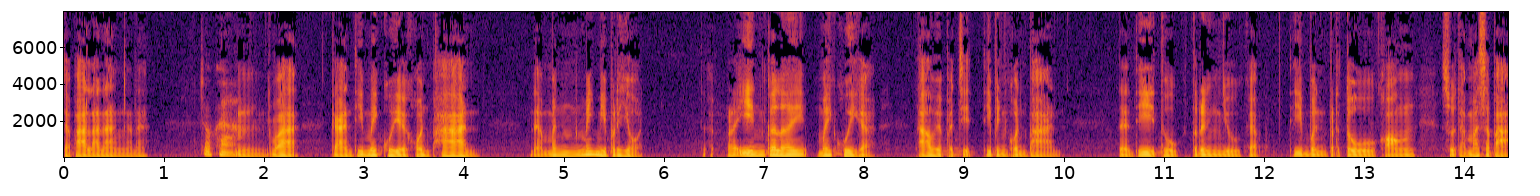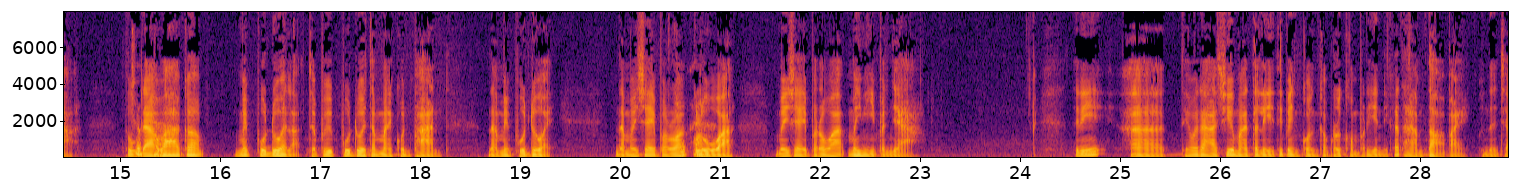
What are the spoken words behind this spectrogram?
จะพาลานังนะเจ้าค่ะว่าการที่ไม่คุยกับคนพาลนะมันไม่มีประโยชน์ พระอินทร์ก็เลยไม่คุยกับท้าวเวปจิตที่เป็นคนผ่านแต่ที่ถูกตรึงอยู่กับที่บนประตูของสุธรรมสภาถูกด่าว่าก็ไม่พูดด้วยละ่ะ จะพูดด้วยทำไมคนผ่านนะไม่พูดด้วยนะไม่ใช่เพราะว่ากลัว ไม่ใช่เพราะว่าไม่มีปัญญา ทีนี้เทวดาชื่อมาตลีที่เป็นคนขับรถของพระอินทร์นี่ก็ถามต่อไปคุณเดินใจ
